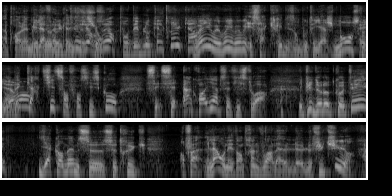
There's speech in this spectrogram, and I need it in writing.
un problème de il géolocalisation. Il a fallu plusieurs heures pour débloquer le truc. Hein. Oui, oui, oui, oui, Et ça crée des embouteillages monstres dans des quartiers de San Francisco. C'est incroyable cette histoire. Et puis de l'autre côté, il y a quand même ce, ce truc Enfin, là, on est en train de voir le, futur ah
